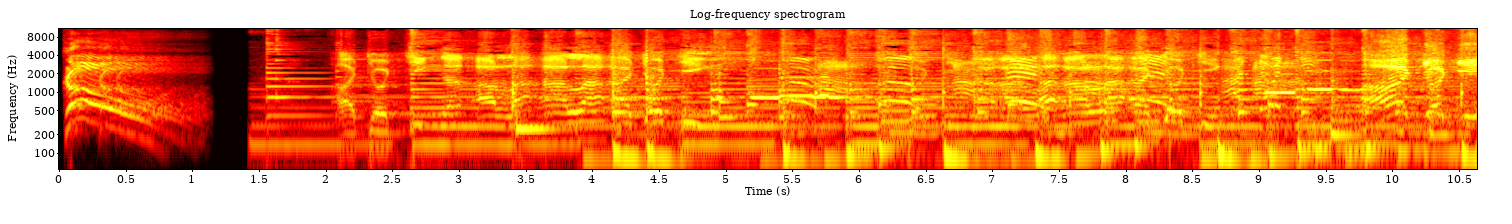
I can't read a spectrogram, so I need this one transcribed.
go! Ajo cing ala ala ajo cing Ajo cing ala ala ajo cing Ajo cing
